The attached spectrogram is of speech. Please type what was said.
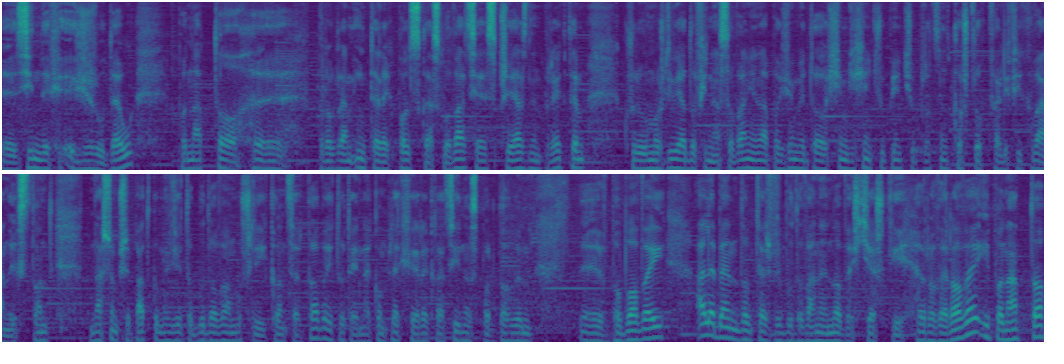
y, z innych źródeł. Ponadto y, program Interreg Polska-Słowacja jest przyjaznym projektem, który umożliwia dofinansowanie na poziomie do 85% kosztów kwalifikowanych. Stąd w naszym przypadku będzie to budowa muszli koncertowej, tutaj na kompleksie rekreacyjno-sportowym y, w Bobowej, ale będą też wybudowane nowe ścieżki rowerowe i ponadto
